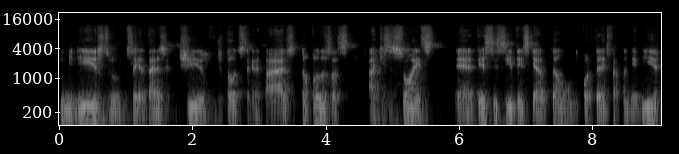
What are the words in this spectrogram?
do ministro, do secretário executivo, de todos os secretários. Então, todas as aquisições desses itens que eram tão importantes para a pandemia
